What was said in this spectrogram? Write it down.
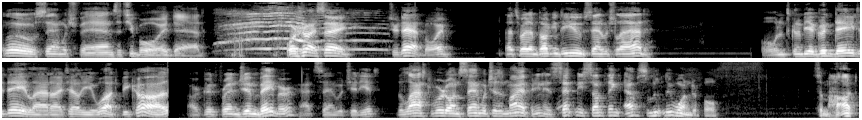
Hello, sandwich fans. It's your boy, Dad. Or should I say, it's your dad, boy. That's right, I'm talking to you, sandwich lad. Oh, and it's going to be a good day today, lad, I tell you what, because our good friend Jim Behymer at Sandwich Idiot, the last word on sandwiches, in my opinion, has sent me something absolutely wonderful. Some hot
